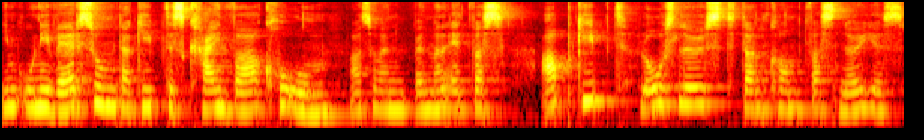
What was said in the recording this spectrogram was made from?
im Universum, da gibt es kein Vakuum. Also wenn, wenn man etwas abgibt, loslöst, dann kommt was Neues.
